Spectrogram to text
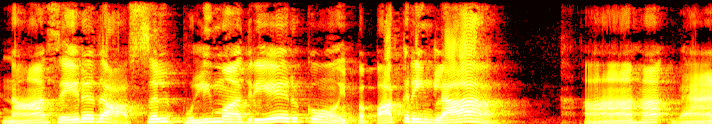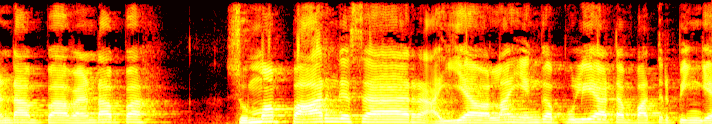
நான் செய்கிறது அசல் புலி மாதிரியே இருக்கும். இப்போ பார்க்குறீங்களா ஆஹா வேண்டாம்ப்பா வேண்டாம்ப்பா. சும்மா பாருங்க சார் ஐயாவெல்லாம் எங்கே புலி ஆட்டம் பார்த்துருப்பீங்க?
